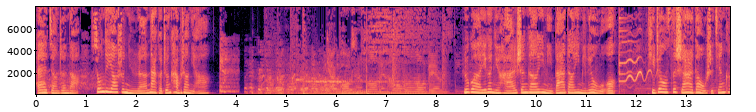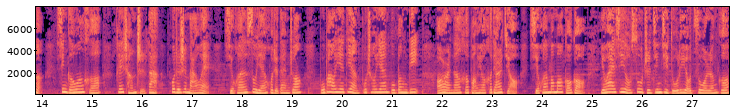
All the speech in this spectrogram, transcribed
哎，讲真的，兄弟要是女人，那可真看不上你啊。如果一个女孩身高一米八到一米六五。”体重四十二到五十千克，性格温和，黑长直发或者是马尾，喜欢素颜或者淡妆，不泡夜店，不抽烟，不蹦迪，偶尔呢和朋友喝点酒，喜欢猫猫狗狗，有爱心，有素质，经济独立，有自我人格，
